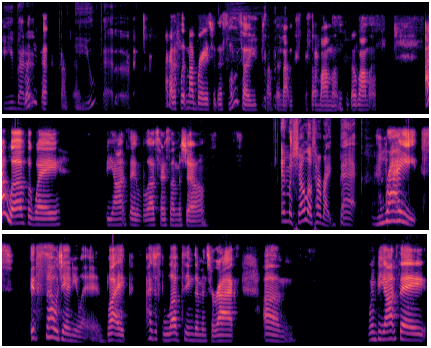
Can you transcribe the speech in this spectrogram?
You better. Let me tell you something. You better. I gotta flip my braids for this. Let me tell you something about Mrs. Obama. Mrs. Obama. I love the way Beyonce loves her son Michelle. And Michelle loves her right back. Right. It's so genuine. Like I just love seeing them interact. Um, when Beyonce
